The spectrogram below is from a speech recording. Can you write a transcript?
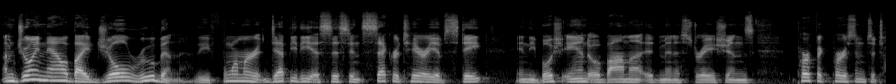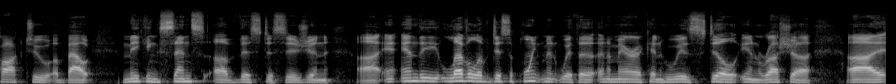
I'm joined now by Joel Rubin, the former Deputy Assistant Secretary of State in the Bush and Obama administrations. Perfect person to talk to about making sense of this decision uh, and, and, the level of disappointment with a, an American who is still in Russia. Uh,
